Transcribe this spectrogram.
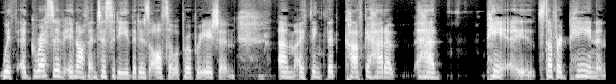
with aggressive inauthenticity that is also appropriation. Um, I think that Kafka had a had pain, suffered pain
